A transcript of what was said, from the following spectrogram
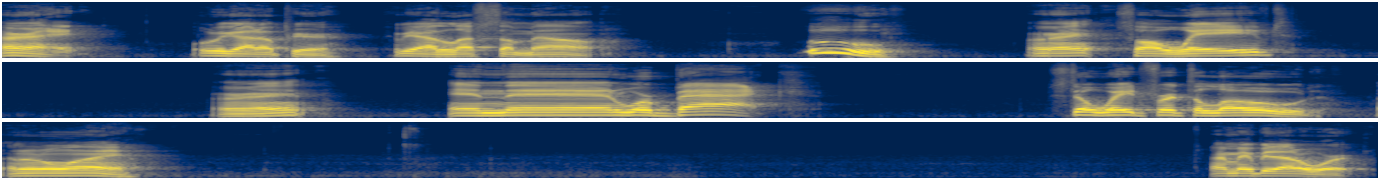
All right. What do we got up here? Maybe I left something out. Ooh. All right. So I waved. All right. And then we're back. Still waiting for it to load. I don't know why. All right, maybe that'll work.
